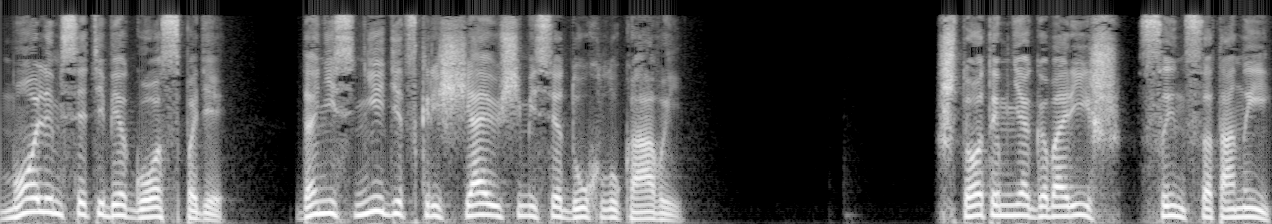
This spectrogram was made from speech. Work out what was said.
молимся Тебе, Господи, да не снидет скрещающимися дух лукавый. «Что ты мне говоришь, сын сатаны?»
